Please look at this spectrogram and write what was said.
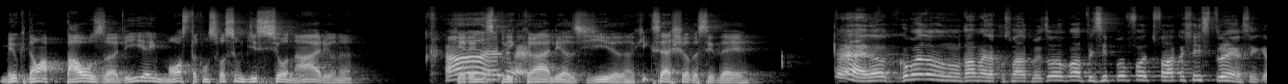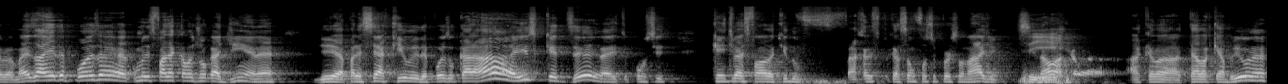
meio que dá uma pausa ali e mostra como se fosse um dicionário, né? Ah, Querendo é. explicar é. ali as gírias. Né? O que, que você achou dessa ideia? É, não, como eu não, não tava mais acostumado com isso, eu, a princípio eu vou te falar que achei estranho, assim, quebrar. Mas aí depois, é, como eles fazem aquela jogadinha, né? De aparecer aquilo e depois o cara, ah, é isso que quer dizer, né? Tipo, como se quem tivesse falado aqui do, aquela explicação fosse o personagem, Sim. não aquela aquela tela que abriu, né?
